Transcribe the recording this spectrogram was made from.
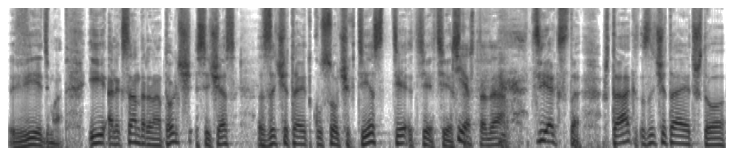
«Ведьма». И Александр Анатольевич сейчас зачитает кусочек тест, те, те- теста. Тесто, да. текста. Так зачитает, что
